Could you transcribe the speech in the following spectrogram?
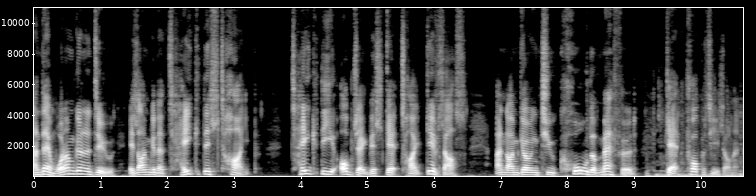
And then what I'm going to do is I'm going to take this type, take the object this get type gives us, and I'm going to call the method get properties on it.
